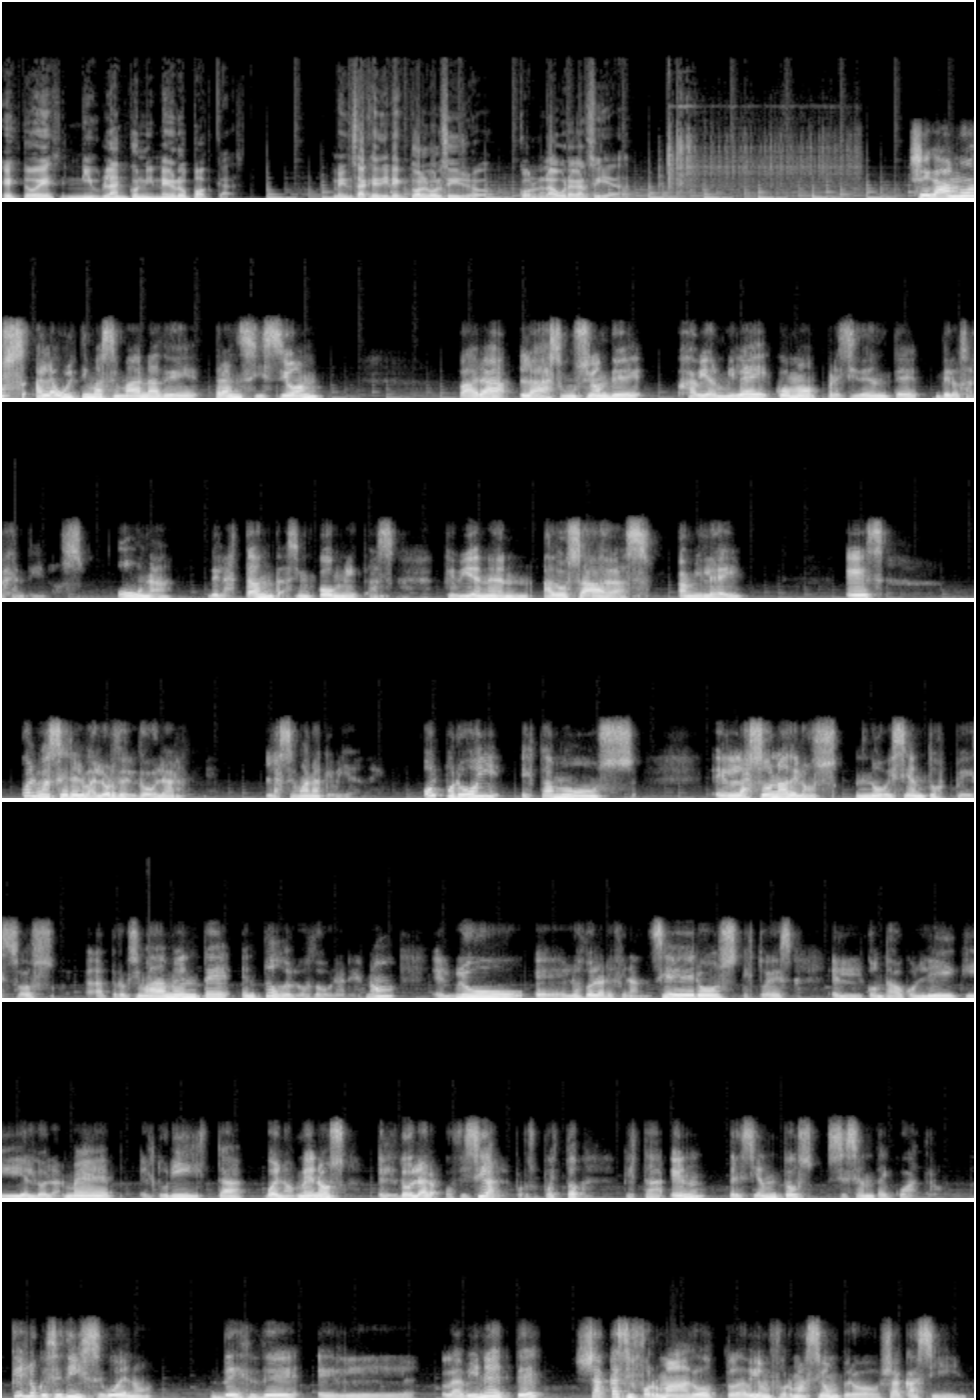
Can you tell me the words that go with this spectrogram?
Esto es Ni Blanco ni Negro Podcast. Mensaje directo al bolsillo con Laura García. Llegamos a la última semana de transición para la asunción de Javier Milei como presidente de los argentinos. Una de las tantas incógnitas que vienen adosadas a Milei es cuál va a ser el valor del dólar la semana que viene. Hoy por hoy estamos en la zona de los 900 pesos aproximadamente en todos los dólares, ¿no? El blue, eh, los dólares financieros, esto es el contado con liqui, el dólar MEP, el turista, bueno, menos el dólar oficial, por supuesto, que está en 364. ¿Qué es lo que se dice? Bueno, desde el gabinete ya casi formado, todavía en formación, pero ya casi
